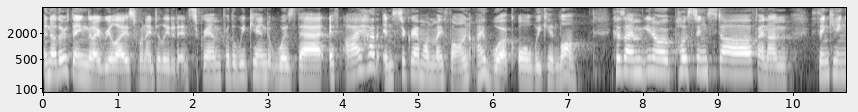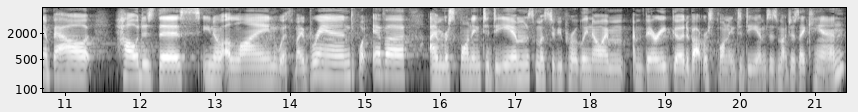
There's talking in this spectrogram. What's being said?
Another thing that I realized when I deleted Instagram for the weekend was that if I have Instagram on my phone, I work all weekend long. Because I'm, you know, posting stuff and I'm thinking about how does this, you know, align with my brand, whatever. I'm responding to DMs. Most of you probably know I'm I'm very good about responding to DMs as much as I can,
